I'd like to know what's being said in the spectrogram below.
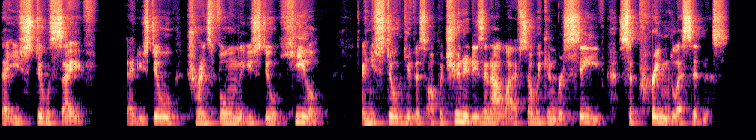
that you still save, that you still transform, that you still heal, and you still give us opportunities in our life so we can receive supreme blessedness.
